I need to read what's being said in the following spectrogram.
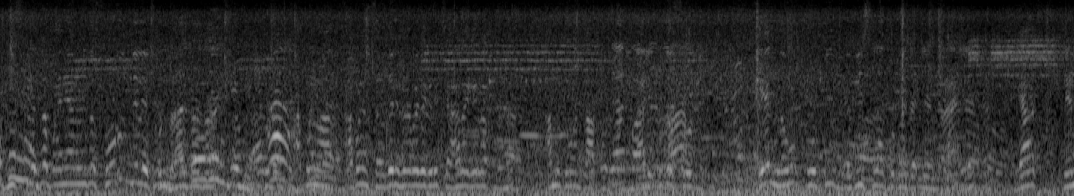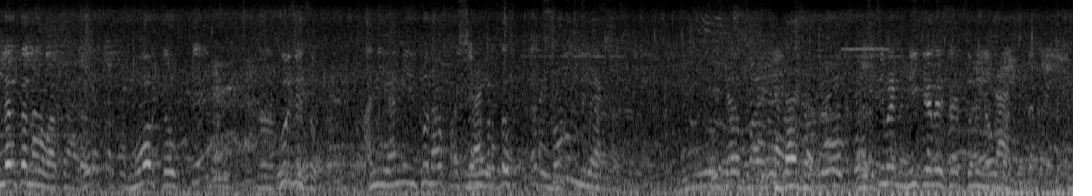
दिवसाचं पाणी इथं सोडून दिले आपण आपण सदरी साहेबाच्याकडे चहाला गेला आम्ही तुम्हाला दाखवतो आणि कुठं सोडली हे नऊ कोटी वीस लाख रुपयाचं टेंडर आहे या टेंडरचं नाव आता आहे मोर चौक ते गुरुजी चौक आणि यांनी इथून हा पाचशे मीटर सोडून दिला एस्टिमेट मी केलंय साहेब तुम्ही नव्हता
